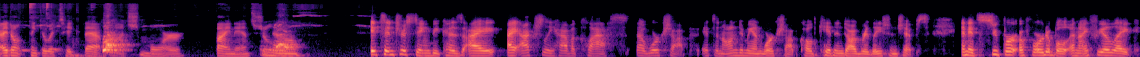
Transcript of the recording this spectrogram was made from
I don't think it would take that much more financial. No. It's interesting because I I actually have a class, a workshop. It's an on-demand workshop called Kid and Dog Relationships, and it's super affordable. And I feel like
